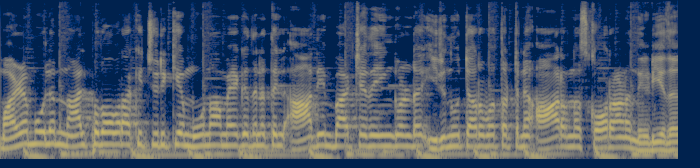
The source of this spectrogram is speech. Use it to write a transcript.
മഴ മൂലം നാൽപ്പത് ഓവറാക്കി ചുരുക്കിയ മൂന്നാം ഏകദിനത്തിൽ ആദ്യം ബാറ്റ് ചെയ്ത ഇംഗ്ലണ്ട് ഇരുന്നൂറ്ററുപത്തെട്ടിന് ആറ് എന്ന സ്കോറാണ് നേടിയത്.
